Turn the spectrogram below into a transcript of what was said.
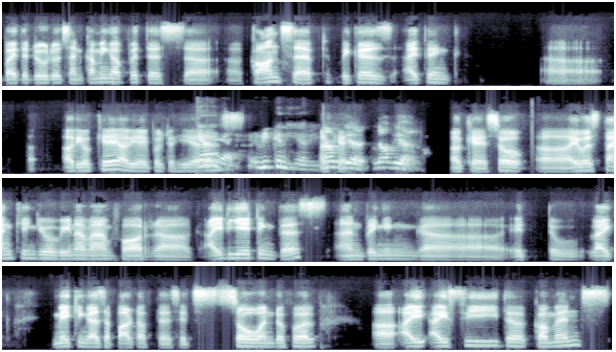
by the doodles and coming up with this uh, uh, concept because I think. Uh, are you okay? Are you able to hear Yeah, us? yeah, we can hear you. Now Okay. we are. Now we are. Okay, so uh, I was thanking you, Veena ma'am, for uh, ideating this and bringing uh, it to like making us a part of this. It's so wonderful. Uh, I I see the comments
